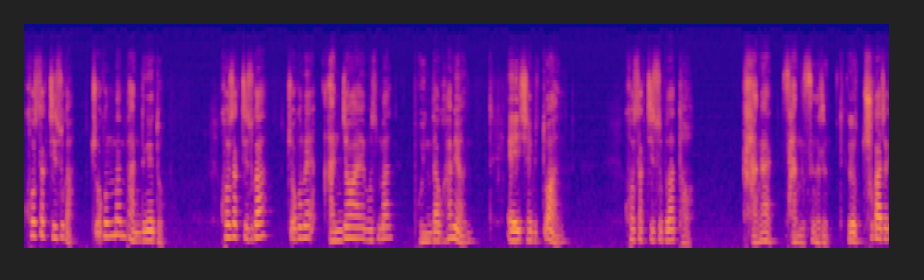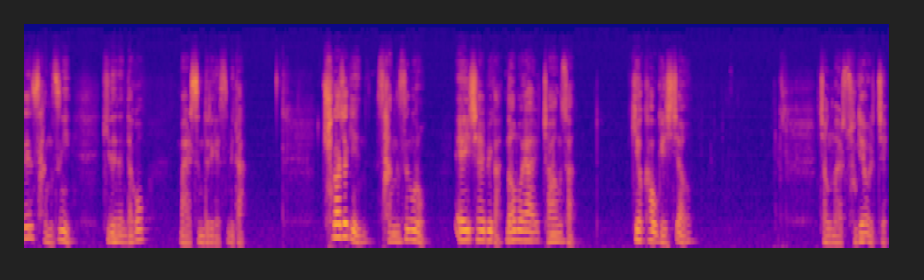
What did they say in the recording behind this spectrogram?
코스닥 지수가 조금만 반등해도 코스닥 지수가 조금의 안정화의 모습만 보인다고 하면 A샵이 또한 코스닥 지수보다 더 강한 상승 흐름 그리고 추가적인 상승이 기대된다고 말씀드리겠습니다. 추가적인 상승으로 HLB가 넘어야 할 저항선 기억하고 계시죠? 정말 수개월째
